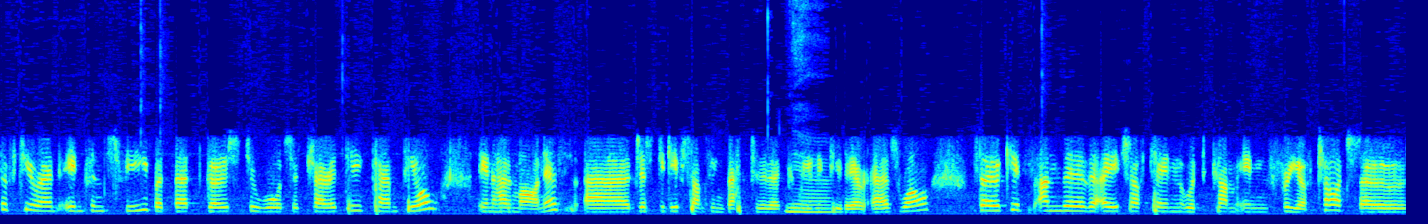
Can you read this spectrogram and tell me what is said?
50 Rand entrance fee, but that goes towards a charity, Camphill in Hermanus, uh, just to give something back to the community there as well. So kids under the age of 10 would come in free of charge. So,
